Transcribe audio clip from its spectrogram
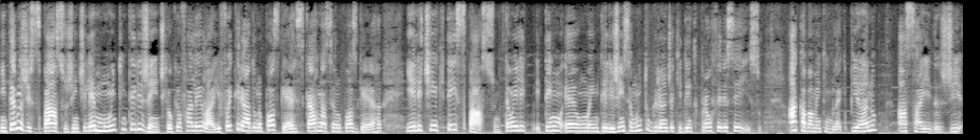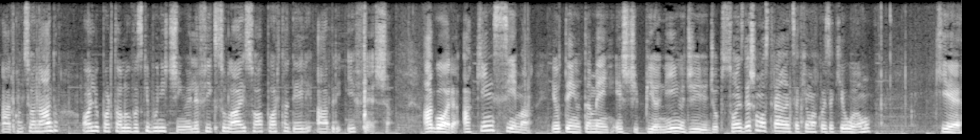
Em termos de espaço, gente, ele é muito inteligente, que é o que eu falei lá. Ele foi criado no pós-guerra, esse carro nasceu no pós-guerra e ele tinha que ter espaço. Então ele tem é, uma inteligência muito grande aqui dentro para oferecer isso. Acabamento em black piano, as saídas de ar-condicionado. Olha o porta-luvas que bonitinho. Ele é fixo lá e só a porta dele abre e fecha. Agora, aqui em cima eu tenho também este pianinho de, de opções. Deixa eu mostrar antes aqui uma coisa que eu amo que é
